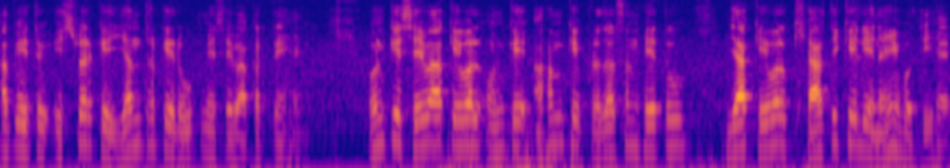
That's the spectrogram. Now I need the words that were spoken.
अपितु ईश्वर के यंत्र के रूप में सेवा करते हैं। उनकी सेवा केवल उनके अहम के प्रदर्शन हेतु या केवल ख्याति के लिए नहीं होती है।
